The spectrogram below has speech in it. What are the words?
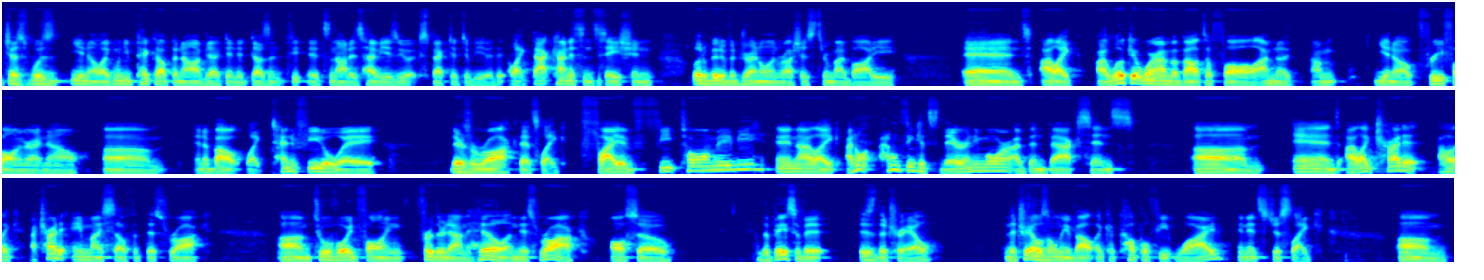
just was you know like when you pick up an object and it doesn't it's not as heavy as you expect it to be like that kind of sensation a little bit of adrenaline rushes through my body. And i like i look at where i'm about to fall. I'm not i'm you know free falling right now. Um and about like 10 feet away there's a rock that's like five feet tall maybe. And i like i don't i don't think it's there anymore. I've been back since. Um and i like try to i like i try to aim myself at this rock um, to avoid falling further down the hill and this rock also the base of it is the trail and the trail is only about like a couple feet wide and it's just like um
